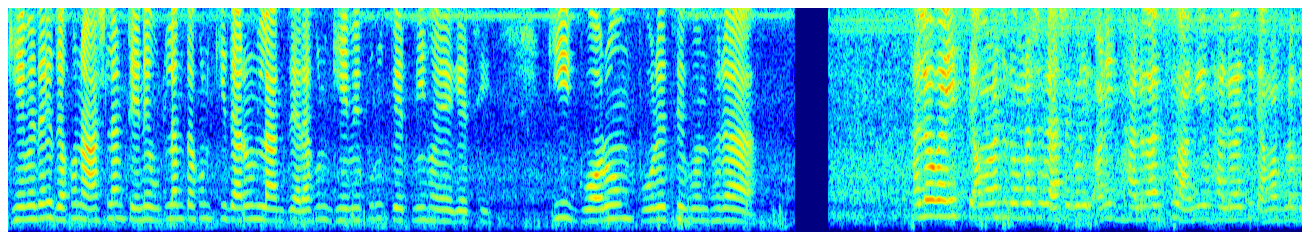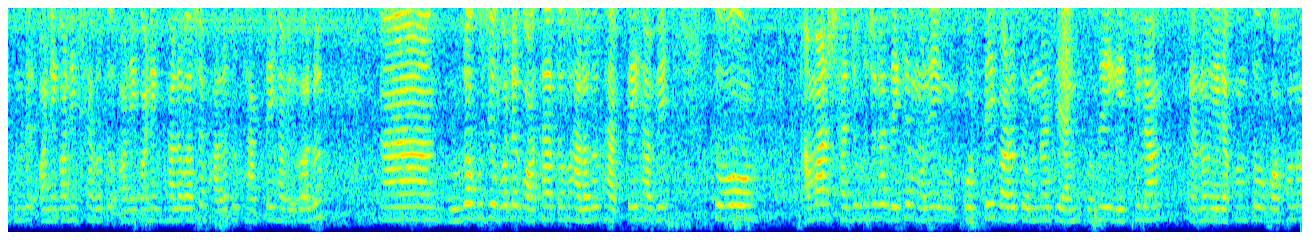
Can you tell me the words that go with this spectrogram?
ঘেমে দেখে যখন আসলাম, ট্রেনে উঠলাম, তখন কি দারুণ লাগছে। আর এখন ঘেমে পুরো পেতনি হয়ে গেছি। কি গরম পড়েছে বন্ধুরা। হ্যালো গাইস কেমন আছো তোমরা সবাই? আশা করি অনেক ভালো আছো, আমিও ভালো আছি। আমার ব্লগে তোমাদের অনেক অনেক স্বাগত, অনেক অনেক ভালোবাসা। ভালো তো থাকতেই হবে, বলো। দুর্গা পুজো বলে কথা, তো ভালো তো থাকতেই হবে। তো আমার সাজুগুজোটা দেখে মনে করতেই পারো তোমরা যে আমি কোথায় গেছিলাম। কেন এরকম তো কখনো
